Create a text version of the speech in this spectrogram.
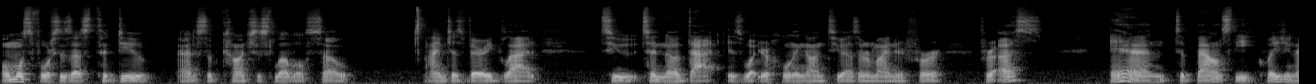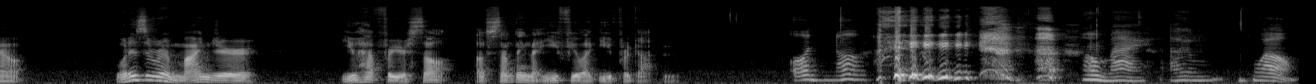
almost forces us to do at a subconscious level. So I'm just very glad to to know that is what you're holding on to as a reminder for for us and to balance the equation out what is a reminder you have for yourself of something that you feel like you've forgotten? Oh no. oh my. Um well,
